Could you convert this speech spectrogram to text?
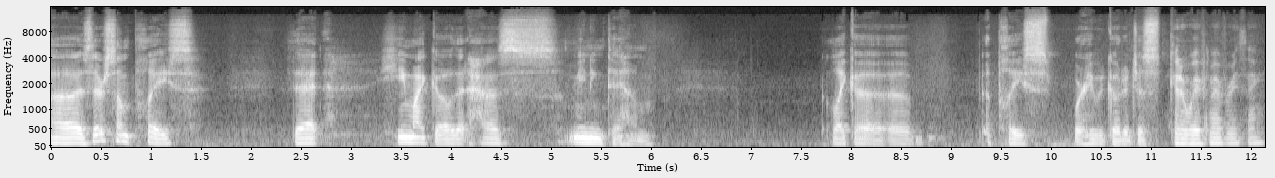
uh, is there some place that he might go that has meaning to him? Like a, a, a place where he would go to just. Get away from everything.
